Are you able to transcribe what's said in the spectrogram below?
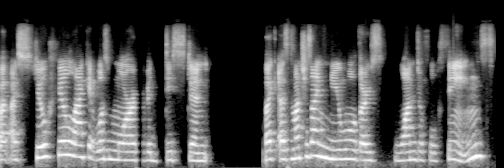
but I still feel like it was more of a distant, like as much as I knew all those wonderful things,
